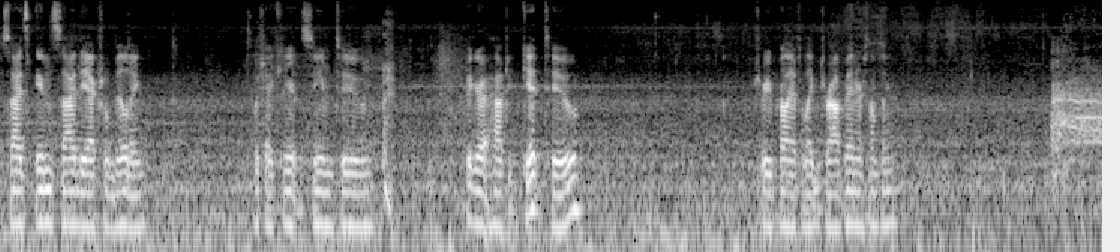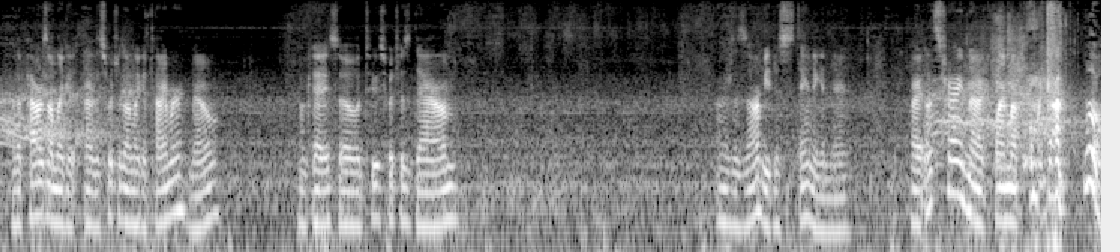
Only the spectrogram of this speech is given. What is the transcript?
besides inside the actual building, which I can't seem to figure out how to get to. I'm sure you probably have to like drop in or something. Are the powers on like a are the switches on like a timer? No. Okay, so two switches down. Oh, there's a zombie just standing in there. Alright, let's try and uh, climb up. Oh my god! Whoa!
